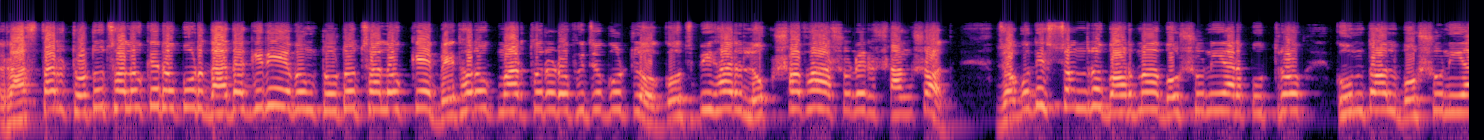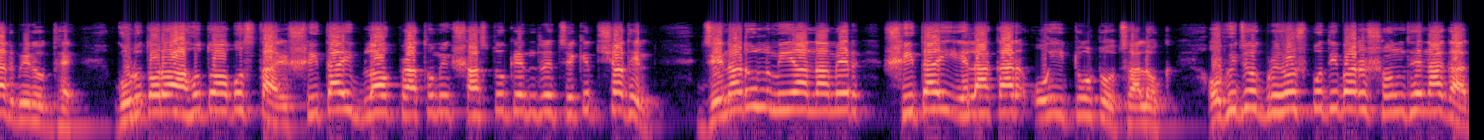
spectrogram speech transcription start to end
রাস্তার টোটো চালকের ওপর দাদাগিরি এবং টোটো চালককে বেধড়ক মারধরের অভিযোগ উঠল কোচবিহার লোকসভা আসনের সাংসদ জগদীশচন্দ্র বর্মা বসুনিয়ার পুত্র কুন্তল বসুনিয়ার বিরুদ্ধে। গুরুতর আহত অবস্থায় সিতাই ব্লক প্রাথমিক স্বাস্থ্য কেন্দ্রে চিকিৎসাধীন জেনারুল মিয়া নামের সিতাই এলাকার ওই টোটো চালক। অভিযোগ বৃহস্পতিবার সন্ধে নাগাদ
